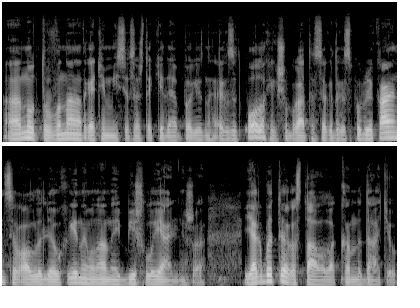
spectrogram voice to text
А, Ну то вона на третьому місці все ж таки йде по різних екзит-полах, якщо брати серед республіканців, але для України вона найбільш лояльніша. Як би ти розставила кандидатів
